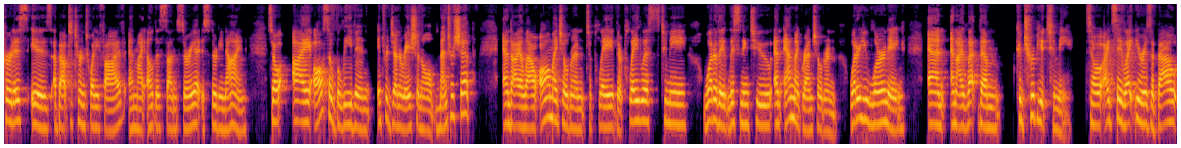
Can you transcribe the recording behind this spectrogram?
Curtis is about to turn 25, and my eldest son, Surya, is 39. So I also believe in intergenerational mentorship, and I allow all my children to play their playlists to me what are they listening to? And and my grandchildren what are you learning? And and i let them contribute to me. So i'd say lightyear is about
